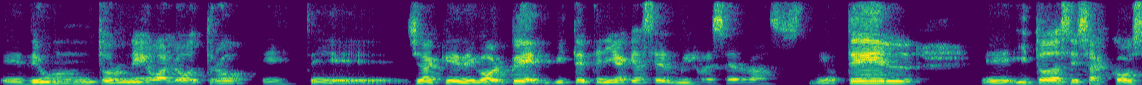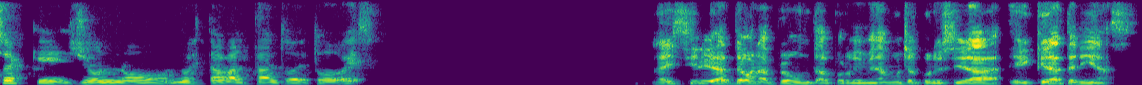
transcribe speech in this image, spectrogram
eh, de un torneo al otro, este, ya que de golpe, viste, tenía que hacer mis reservas de hotel eh, y todas esas cosas que yo no, no estaba al tanto de todo eso. Ahí Silvia, te hago una pregunta porque me da mucha curiosidad. Eh, ¿Qué edad tenías?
